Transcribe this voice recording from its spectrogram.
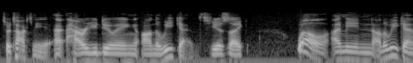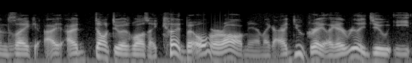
so talk to me. Uh, how are you doing on the weekends? He was like, well, I mean, on the weekends, like I, I don't do as well as I could, but overall, man, like I do great. Like I really do eat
